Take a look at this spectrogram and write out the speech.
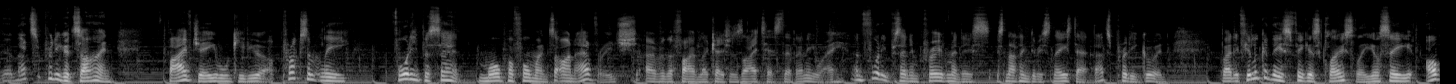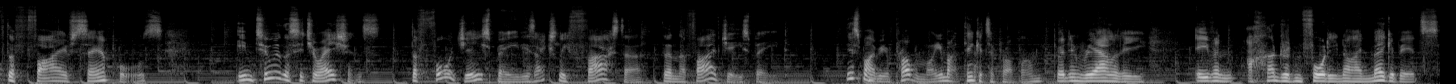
That's a pretty good sign. 5G will give you approximately 40% more performance on average over the five locations I tested anyway, and 40% improvement is, is nothing to be sneezed at. That's pretty good. But if you look at these figures closely, you'll see of the five samples, in two of the situations, the 4G speed is actually faster than the 5G speed. This might be a problem, or you might think it's a problem, but in reality, even 149 megabits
